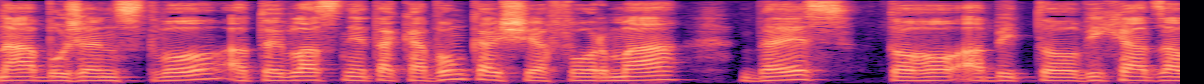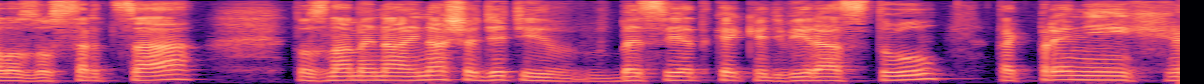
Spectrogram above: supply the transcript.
náboženstvo a to je vlastne taká vonkajšia forma bez toho, aby to vychádzalo zo srdca. To znamená, aj naše deti v besiedke, keď vyrastú, tak pre nich e,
